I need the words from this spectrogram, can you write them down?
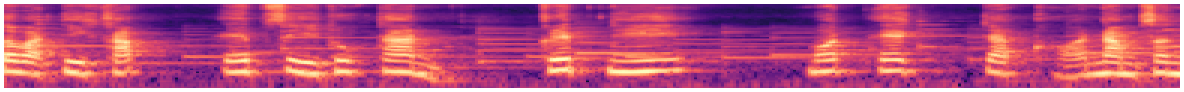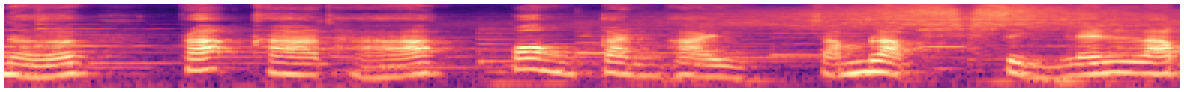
สวัสดีครับ FC ทุกท่าน คลิปนี้มด X จะขอนำเสนอ พระคาถาป้องกันภัยสำหรับสิ่งเล้นลับ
